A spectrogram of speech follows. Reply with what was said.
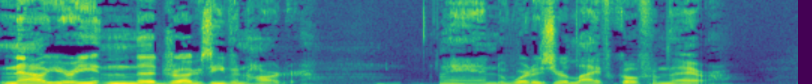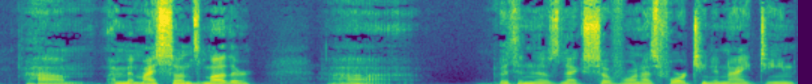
now you're eating the drugs even harder. And where does your life go from there? Um, I met my son's mother uh, within those next. So for when I was 14 to 19,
